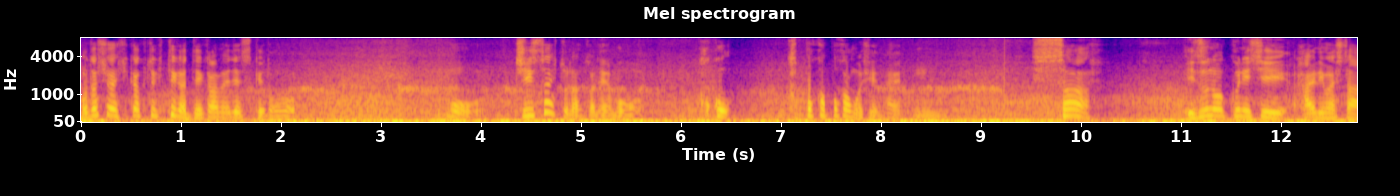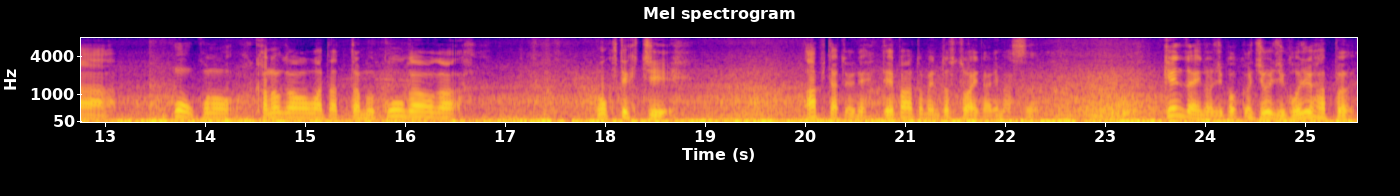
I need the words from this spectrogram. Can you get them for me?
私は比較的手がデカめですけどもう小さい人なんかねもうここカポカポかもしれない、うん、さあ伊豆の国市入りました。もうこの神奈川を渡った向こう側が目的地アピタというねデパートメントストアになります。現在の時刻10時58分、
